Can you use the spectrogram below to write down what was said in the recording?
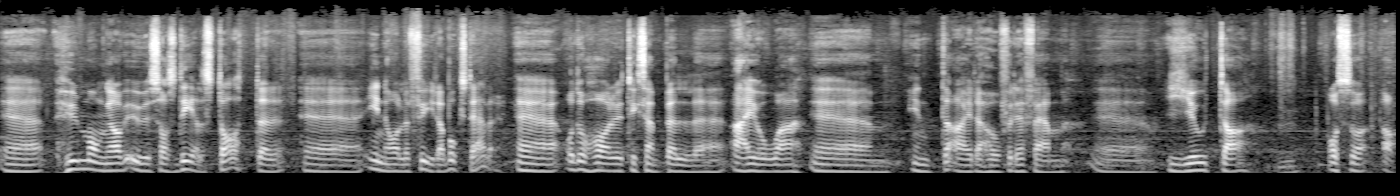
eh, hur många av USAs delstater eh, innehåller fyra bokstäver? Och då har du till exempel Iowa, inte Idaho för det är fem, Utah och så, ja.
